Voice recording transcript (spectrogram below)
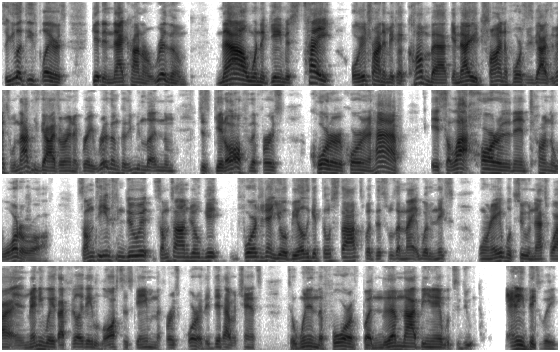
So you let these players get in that kind of rhythm. Now, when the game is tight, or you're trying to make a comeback, and now you're trying to force these guys to miss. Well, now these guys are in a great rhythm because you've been letting them just get off for the first quarter, quarter and a half. It's a lot harder than turn the water off. Some teams can do it. Sometimes you'll get fortunate, you'll be able to get those stops, but this was a night where the Knicks weren't able to, and that's why, in many ways, I feel like they lost this game in the first quarter. They did have a chance to win in the fourth, but them not being able to do anything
